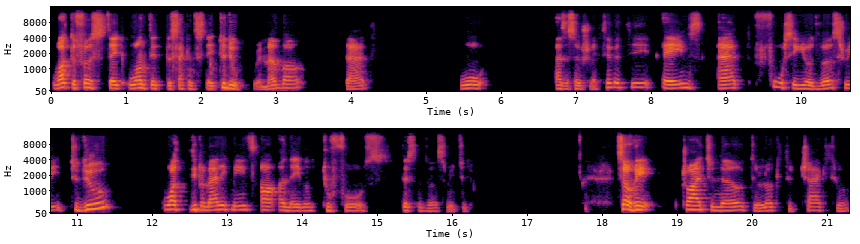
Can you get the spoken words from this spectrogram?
what the first state wanted the second state to do. Remember that war as a social activity aims at forcing your adversary to do what diplomatic means are unable to force this adversary to do. So he tried to know, to look, to check, to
